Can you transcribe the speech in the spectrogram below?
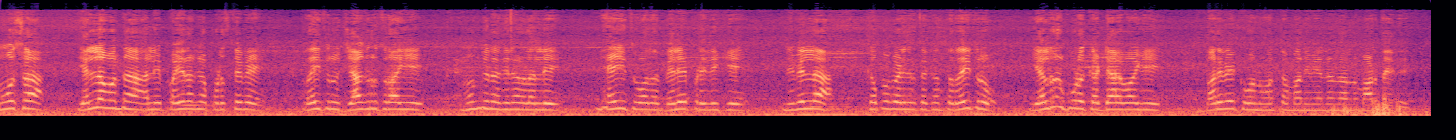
ಮೋಸ ಎಲ್ಲವನ್ನ ಅಲ್ಲಿ ಬಹಿರಂಗಪಡಿಸ್ತೇವೆ. ರೈತರು ಜಾಗೃತರಾಗಿ ಮುಂದಿನ ದಿನಗಳಲ್ಲಿ ನ್ಯಾಯಯುತವಾದ ಬೆಲೆ ಪಡೀಲಿಕ್ಕೆ ನೀವೆಲ್ಲ ಕಬ್ಬು ಬೆಳೆದಿರ್ತಕ್ಕಂಥ ರೈತರು ಎಲ್ಲರೂ ಕೂಡ ಕಡ್ಡಾಯವಾಗಿ ಬರಬೇಕು ಅನ್ನುವಂಥ ಮನವಿಯನ್ನು ನಾನು ಮಾಡ್ತಾ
